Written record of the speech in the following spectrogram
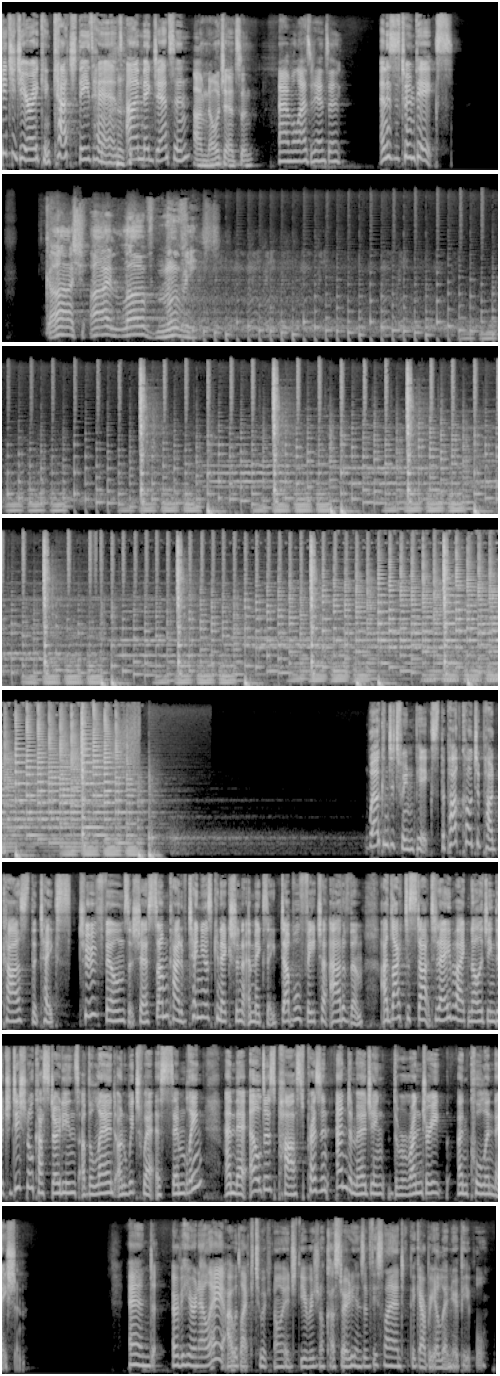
Kichijiro can catch these hands. I'm Meg Jansen, I'm Noah Jansen. I'm Eliza Jansen. and this is Twin Peaks. Gosh, I love movies. To Twin Peaks, the pop culture podcast that takes two films that share some kind of tenuous connection and makes a double feature out of them. I'd like to start today by acknowledging the traditional custodians of the land on which we're assembling and their elders, past, present, and emerging, the Wurundjeri and Kulin Nation. And over here in LA, I would like to acknowledge the original custodians of this land, the Gabrieleno people.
